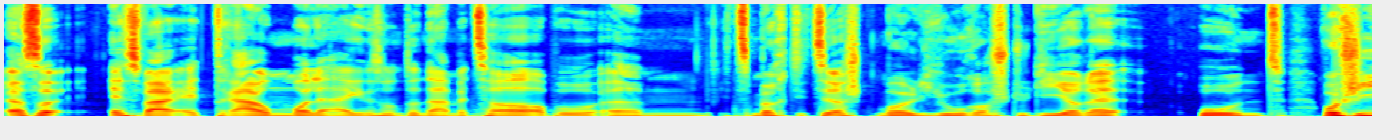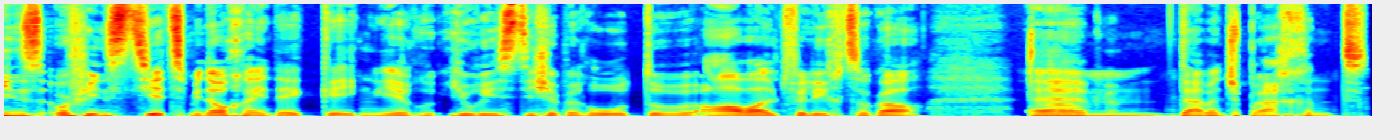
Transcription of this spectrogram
Also es wäre ein Traum, mal ein eigenes Unternehmen zu haben, aber ähm, jetzt möchte ich zuerst mal Jura studieren und wahrscheinlich, wahrscheinlich zieht es mich nachher in die Ecke, irgendwie ju- juristischer Berater, Anwalt vielleicht sogar. Ah, Ähm, Dementsprechend,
